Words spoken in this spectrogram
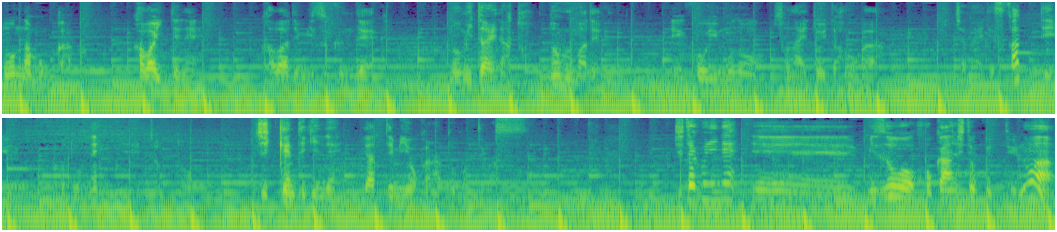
どんなもんか乾いてね川で水汲んで飲みたいなと。飲むまで、えこういうものを備えておいた方がいいんじゃないですかっていうことをねちょっと実験的にねやってみようかなと思ってます。自宅にね、えー、水を保管しておくっていうのは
